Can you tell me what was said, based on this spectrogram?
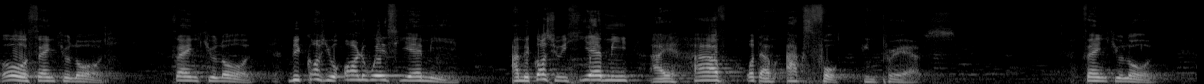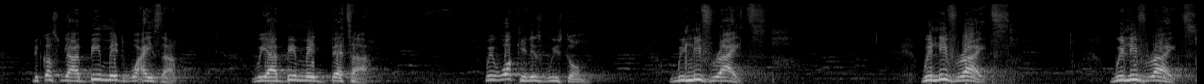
Oh, thank you, Lord. Thank you, Lord. Because you always hear me. And because you hear me, I have what I've asked for in prayers. Thank you, Lord. Because we are being made wiser, we are being made better. We walk in His wisdom. We live right. We live right. We live right.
